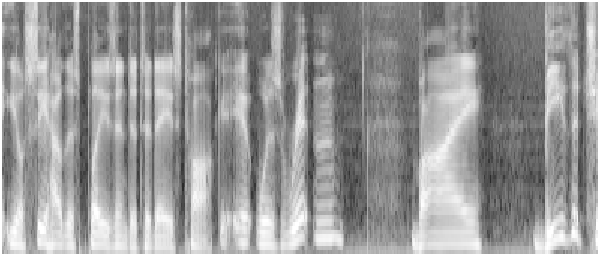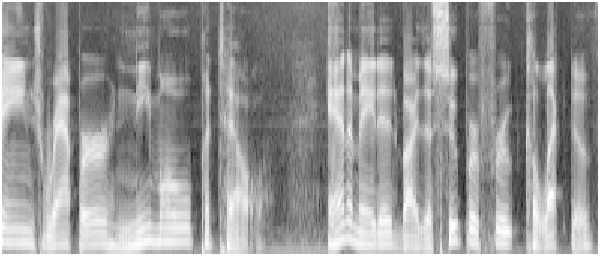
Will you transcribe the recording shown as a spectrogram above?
you'll see how this plays into today's talk. It was written by Be the Change rapper Nimo Patel, animated by the Superfruit Collective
